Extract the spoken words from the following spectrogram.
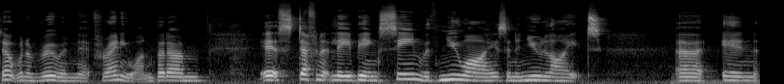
don't want to ruin it for anyone, but um, it's definitely being seen with new eyes and a new light uh, in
